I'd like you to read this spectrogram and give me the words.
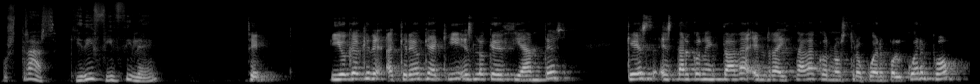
ostras, qué difícil, ¿eh? Sí, y yo creo que aquí es lo que decía antes, que es estar conectada, enraizada con nuestro cuerpo. El cuerpo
